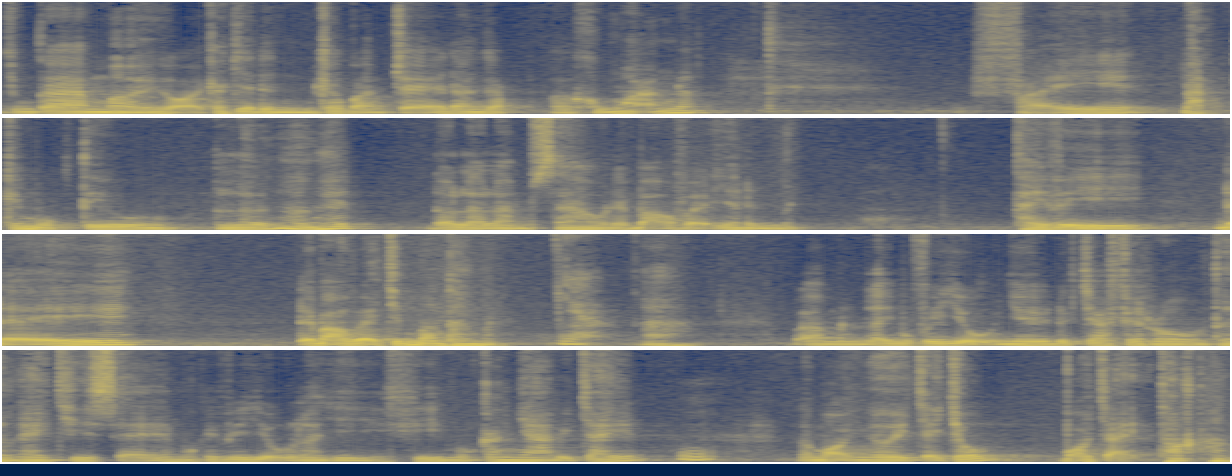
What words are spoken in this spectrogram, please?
chúng ta mời gọi các gia đình các bạn trẻ đang gặp khủng hoảng đó phải đặt cái mục tiêu lớn hơn hết đó là làm sao để bảo vệ gia đình mình thay vì để để bảo vệ chính bản thân mình yeah. Dạ. à, và mình lấy một ví dụ như đức cha Phêrô thường hay chia sẻ một cái ví dụ là gì khi một căn nhà bị cháy ừ. là mọi người chạy trốn bỏ chạy thoát thân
